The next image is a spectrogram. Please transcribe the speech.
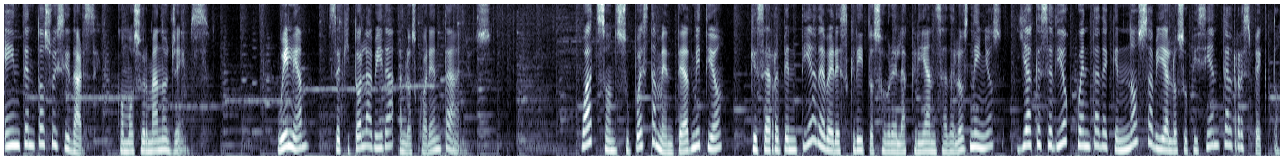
e intentó suicidarse, como su hermano James. William se quitó la vida a los 40 años. Watson supuestamente admitió que se arrepentía de haber escrito sobre la crianza de los niños, ya que se dio cuenta de que no sabía lo suficiente al respecto.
